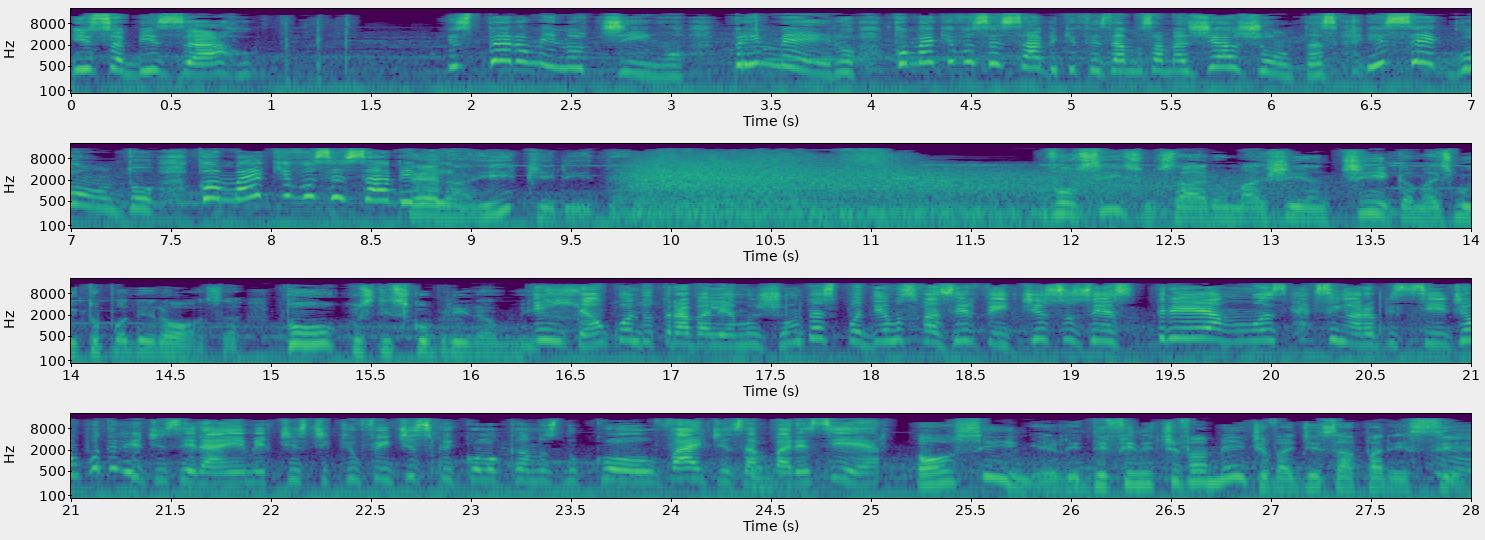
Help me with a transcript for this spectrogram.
Isso é bizarro. Espera um minutinho. Primeiro, como é que você sabe que fizemos a magia juntas? E segundo, como é que você sabe que... Peraí, querida. Vocês usaram magia antiga, mas muito poderosa. Poucos descobrirão isso. Então, quando trabalhamos juntas, podemos fazer feitiços extremos. Senhora Obsidian, poderia dizer a Amethyst que o feitiço que colocamos no Cole vai desaparecer? Oh, sim, ele definitivamente vai desaparecer.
